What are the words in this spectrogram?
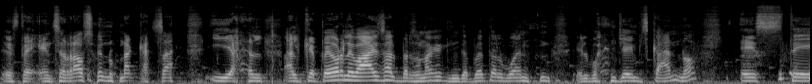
este, encerrados en una casa y al, al, que peor le va es al personaje que interpreta el buen, el buen James Caan, ¿no? Este,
